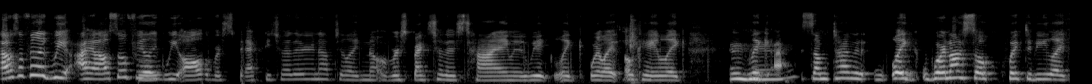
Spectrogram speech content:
I also feel like we I also feel like we all respect each other enough to like know respect each other's time. And we like we're like, okay, like like mhm. I- sometimes like we're not so quick to be like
